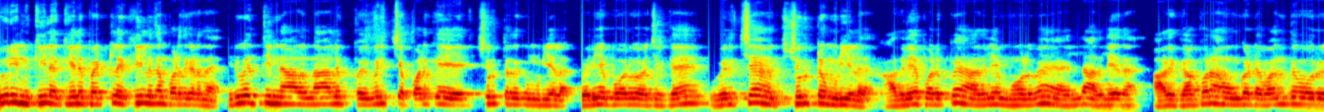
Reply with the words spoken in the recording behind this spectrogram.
யூரின் கீழே கீழே பெட்ல கீழே தான் படுத்து கிடந்தேன். இருபத்தி நாலு நாள் இப்ப விரிச்ச படுக்கையை சுருட்டுறதுக்கு முடியல. பெரிய போர்வை வச்சிருக்கேன். விரிச்சேன் சுருட்ட முடியல. அதுலயே படுப்பேன் அதுலயே மூழுவேன் எல்லாம் அதுலயே தான். அதுக்கப்புறம் உங்ககிட்ட வந்து ஒரு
